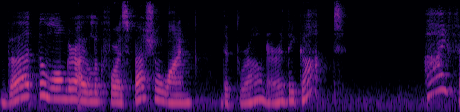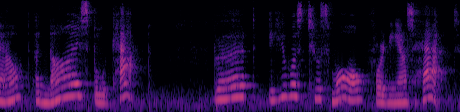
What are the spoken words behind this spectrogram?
But the longer I looked for a special one, the browner they got. I found a nice blue cap, but it was too small for Nia's hat.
